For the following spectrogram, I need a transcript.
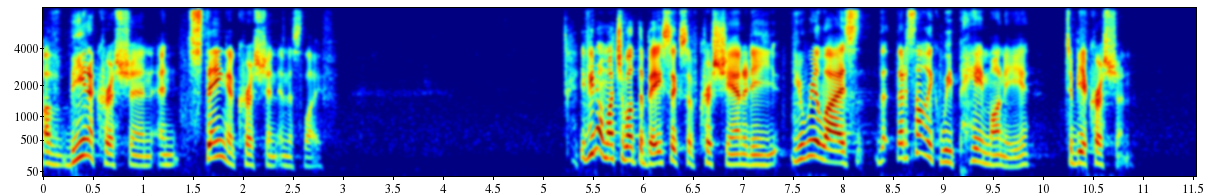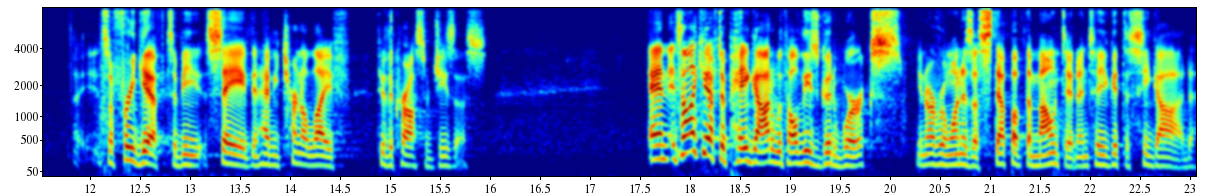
of being a Christian and staying a Christian in this life? If you know much about the basics of Christianity, you realize that, that, it's not like we pay money to be a Christian. It's a free gift to be saved and have eternal life through the cross of Jesus. And it's not like you have to pay God with all these good works. You know, everyone is a step up the mountain until you get to see God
